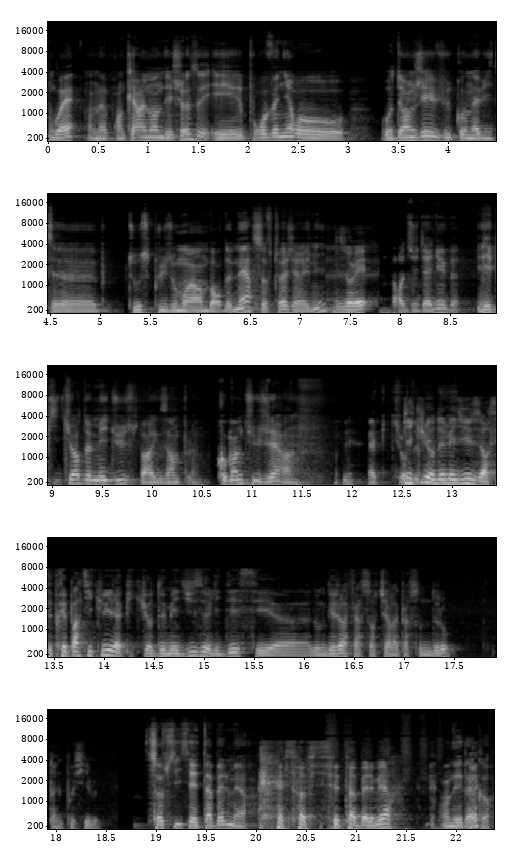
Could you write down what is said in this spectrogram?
Ouais, on apprend carrément des choses. Et pour revenir au, au danger, vu qu'on habite euh, tous plus ou moins en bord de mer, sauf toi, Jérémy, Désolé. Bord du Danube. les piqûres de méduses, par exemple, comment tu gères hein, la piqûre, Piqûre de méduse méduse, alors c'est très particulier la piqûre de méduse. L'idée c'est euh, donc déjà faire sortir la personne de l'eau, tant que possible. Sauf si c'est ta belle-mère, Sauf si c'est ta belle-mère. on est d'accord.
